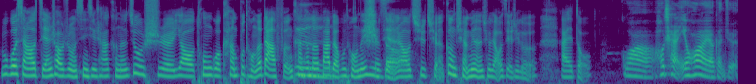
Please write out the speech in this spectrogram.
如果想要减少这种信息差，可能就是要通过看不同的大粉，看他们发表不同的意见，的然后去全更全面的去了解这个 idol。哇，好产业化呀，感觉。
